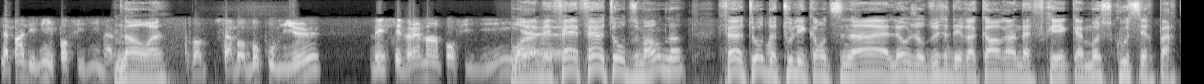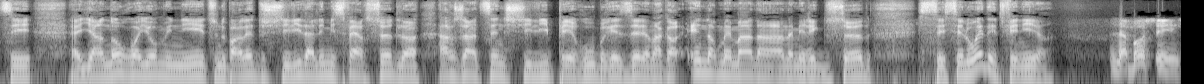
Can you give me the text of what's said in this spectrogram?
la pandémie est pas finie, malheureusement. Non, hein? Ça va, ça va beaucoup mieux, mais c'est vraiment pas fini. Ouais, Euh, mais fais, fais un tour du monde, là. Fais un tour de tous les continents. Là, aujourd'hui, c'est des records en Afrique. À Moscou, c'est reparti. Euh, Il y en a au Royaume-Uni. Tu nous parlais du Chili, dans l'hémisphère sud, là. Argentine, Chili, Pérou, Brésil. Il y en a encore énormément dans, en Amérique du Sud. C'est, loin d'être fini, là. Là-bas, c'est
